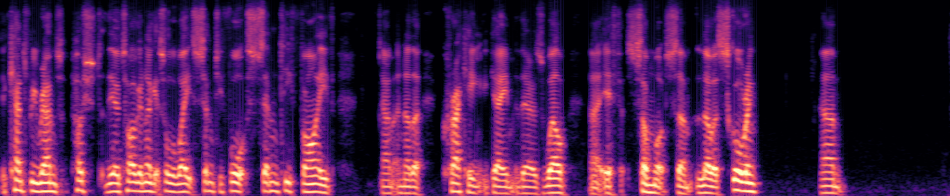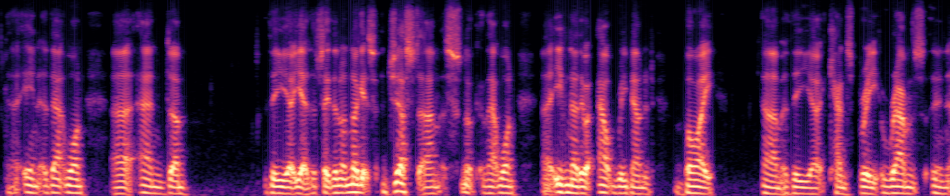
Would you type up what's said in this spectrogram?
the Canterbury Rams pushed the Otago Nuggets all the way, 74-75. Um, another cracking game there as well, uh, if somewhat some lower scoring um, uh, in that one. Uh, and um, the uh, yeah, let's say the Nuggets just um, snook that one uh, even though they were out rebounded by um, the uh, Canterbury Rams in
